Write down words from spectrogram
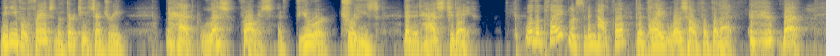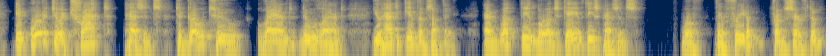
medieval France in the 13th century had less forests, had fewer trees than it has today. Well, the plague must have been helpful. The plague was helpful for that. But in order to attract peasants to go to land, new land, you had to give them something. And what the lords gave these peasants were their freedom from serfdom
